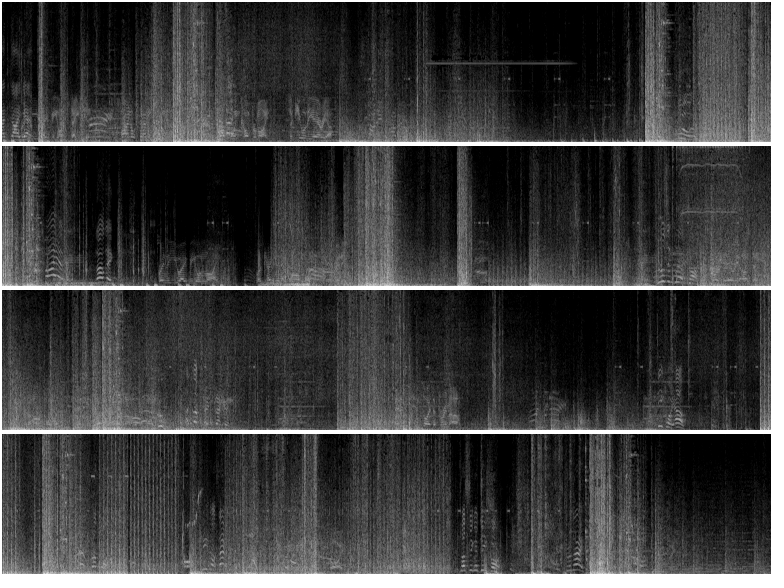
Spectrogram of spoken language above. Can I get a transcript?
Can't die yet. UAV on station. Final 30 seconds. Hardpoint compromised. Secure the area. Fire! Loading! Friendly UAV online. Located in hardpoint. Ready. boy out. Tossing a decoy. Grenade.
